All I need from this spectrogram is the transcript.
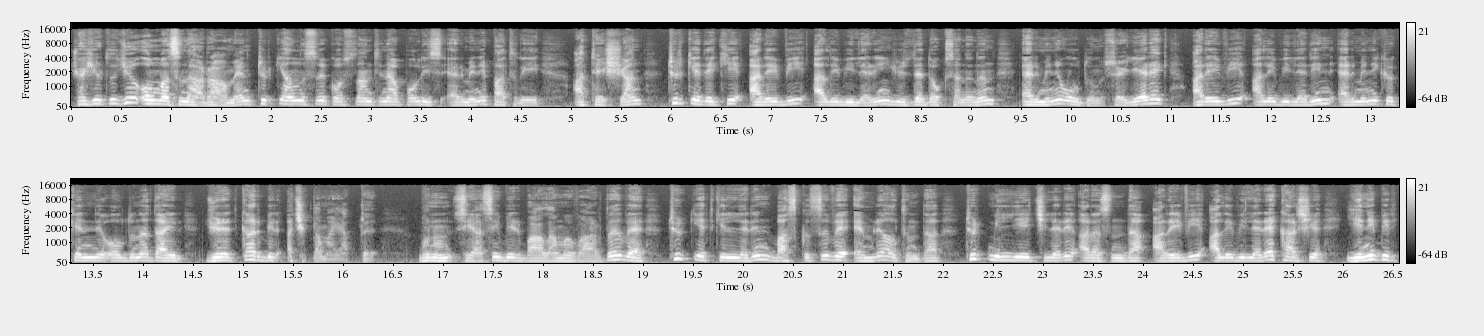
Şaşırtıcı olmasına rağmen Türk yanlısı Konstantinopolis Ermeni Patriği Ateşyan, Türkiye'deki Alevi Alevilerin %90'ının Ermeni olduğunu söyleyerek Alevi Alevilerin Ermeni kökenli olduğuna dair cüretkar bir açıklama yaptı. Bunun siyasi bir bağlamı vardı ve Türk yetkililerin baskısı ve emri altında Türk milliyetçileri arasında Alevi Alevilere karşı yeni bir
